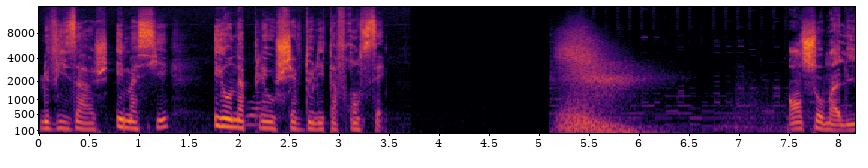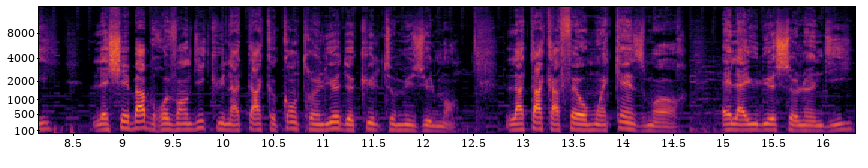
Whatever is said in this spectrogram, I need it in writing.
le visage émacié, et en appelait au chef de l'État français. En Somalie, les Shebabs revendiquent une attaque contre un lieu de culte musulman. L'attaque a fait au moins 15 morts. Elle a eu lieu ce lundi.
